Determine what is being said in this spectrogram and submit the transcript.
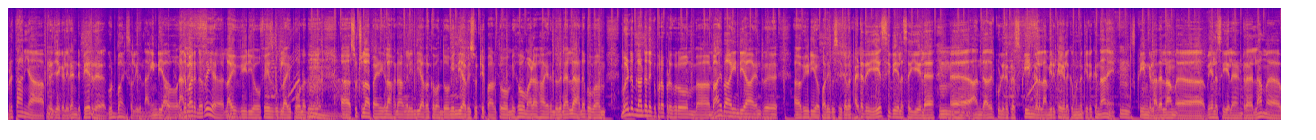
பிரித்தானியா பிரஜைகள் இரண்டு பேர் குட் பாய் சொல்லியிருந்தாங்க இந்தியா. இந்த மாதிரி நிறைய லைவ் வீடியோ ஃபேஸ்புக் லைவ் போனது. சுற்றுலா பயணிகளாக நாங்கள் இந்தியாவுக்கு வந்தோம். இந்தியாவை சுற்றி பார்த்தோம். மிகவும் அழகா இருந்தது. நல்ல அனுபவம். மீண்டும் லண்டனுக்கு புறப்படுகிறோம். பாய் பாய் இந்தியா என்று வீடியோ பதிவு செய்தவர். அல்லது ஏசி வேலை செய்யல. அந்த அதற்குள் இருக்கிற ஸ்கிரீன்கள் எல்லாம் இருக்கைகளுக்கு முன்னுக்கு இருக்குந்தானே? ஸ்கிரீன்கள் அதெல்லாம் வேலை செய்யல என்றெல்லாம் அஹ்,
